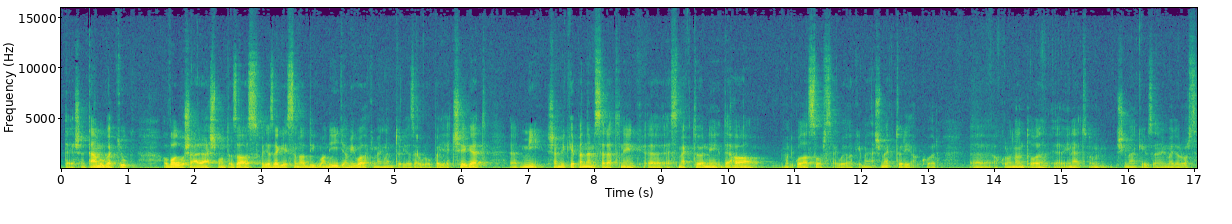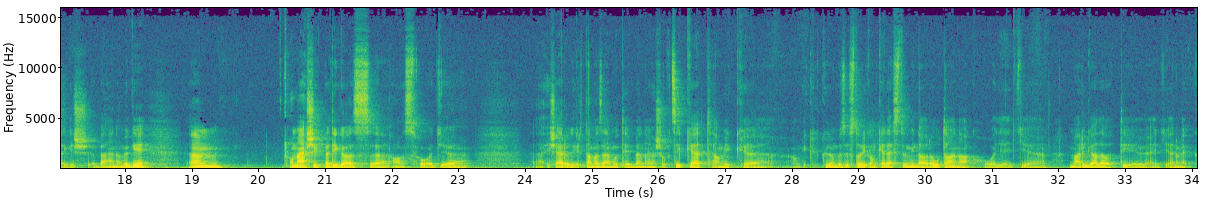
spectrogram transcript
teljesen támogatjuk. A valós álláspont az az, hogy az egészen addig van így, amíg valaki meg nem töri az európai egységet. Mi semmiképpen nem szeretnénk ezt megtörni, de ha mondjuk Olaszország vagy aki más megtöri, akkor, akkor onnantól én el tudom simán képzelni, hogy Magyarország is beállna mögé. A másik pedig az, az hogy, és erről írtam az elmúlt évben nagyon sok cikket, amik, amik különböző sztorikon keresztül mind arra utalnak, hogy egy Margalotti, ő egy remek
